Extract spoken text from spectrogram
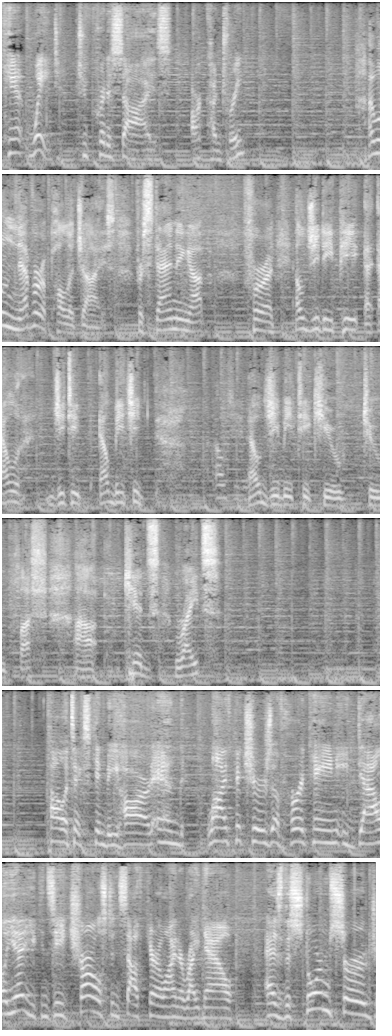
can't wait to criticize our country. I will never apologize for standing up for an LGDP, uh, LGT, LBG, LGBTQ2 plus uh, kids' rights. Politics can be hard, and live pictures of Hurricane Idalia. You can see Charleston, South Carolina right now as the storm surge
